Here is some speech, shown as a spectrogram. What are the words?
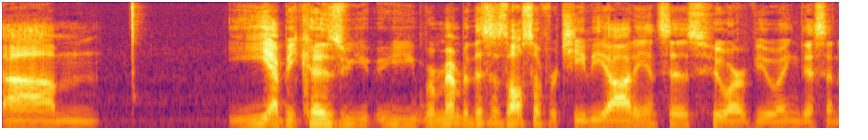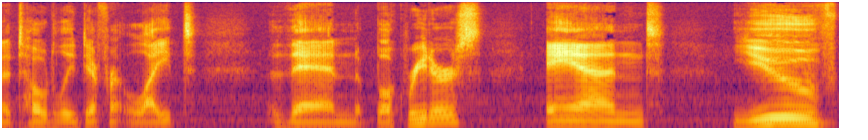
Um, yeah, because you, you remember this is also for TV audiences who are viewing this in a totally different light than book readers, and you've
